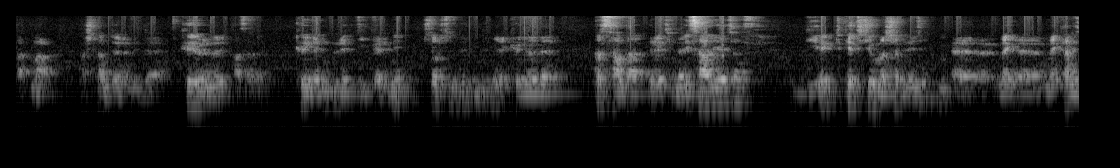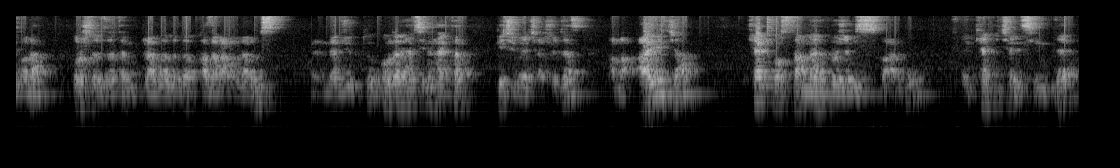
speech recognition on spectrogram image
Fatma Başkan döneminde köy ürünleri pazarı, köylerin ürettiklerini, sonuçta dedim ya, köylerde kırsalda üretimleri sağlayacağız. Direkt tüketiciye ulaşabilecek e, me- e, mekanizmalar oluşturacağız. Zaten planlarda da pazar alanlarımız e, mevcuttu. Onların hepsini hayata geçirmeye çalışacağız. Ama ayrıca kent postanları projemiz vardı. E, kent içerisinde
